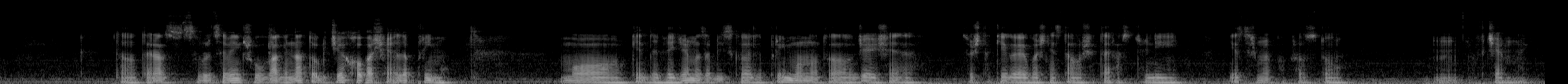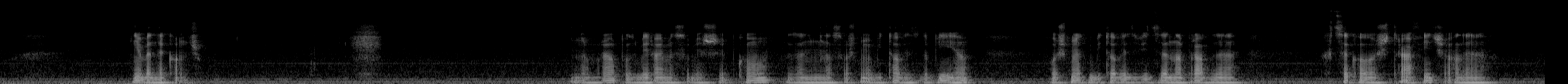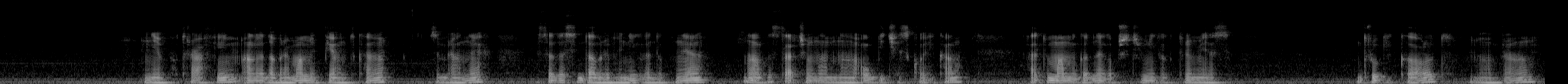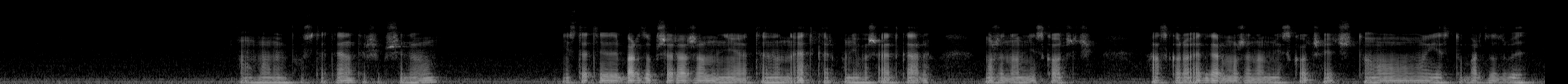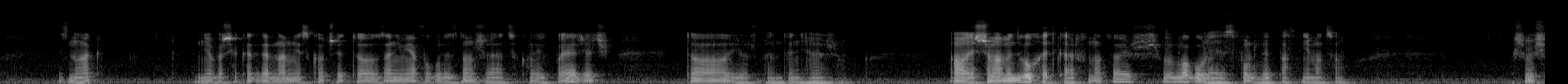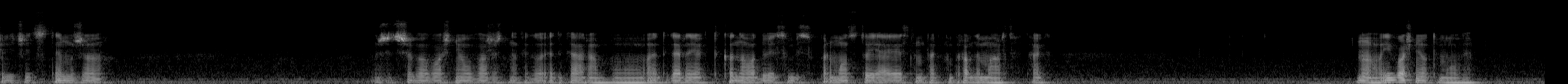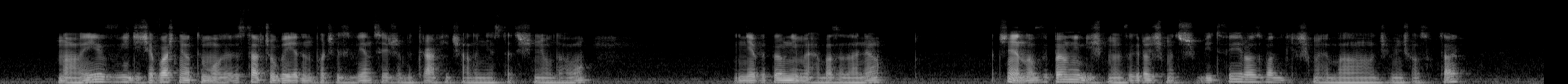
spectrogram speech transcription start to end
to teraz zwrócę większą uwagę na to, gdzie chowa się El Primo. Bo kiedy wejdziemy za blisko El Primo, no to dzieje się coś takiego, jak właśnie stało się teraz, czyli jesteśmy po prostu mm, w ciemnej. Nie będę kończył. Dobra, pozbierajmy sobie szybko, zanim nas 8-bitowiec dobije. 8-bitowiec widzę naprawdę Chcę kogoś trafić, ale nie potrafi. Ale dobra, mamy piątkę zebranych. Jest to dosyć dobry wynik według mnie. No, wystarczył nam na ubicie Squake'a. Ale tu mamy godnego przeciwnika, którym jest drugi gold. Dobra. O, mamy puste ten, to się przyda. Niestety bardzo przeraża mnie ten Edgar, ponieważ Edgar może na mnie skoczyć. A skoro Edgar może na mnie skoczyć, to jest to bardzo zły znak. Ponieważ jak Edgar na mnie skoczy, to zanim ja w ogóle zdążę cokolwiek powiedzieć, to już będę nie żył. O, jeszcze mamy dwóch Edgarów, no to już w ogóle jest full wypad, nie ma co. Musimy się liczyć z tym, że że trzeba właśnie uważać na tego Edgara, bo Edgar jak tylko naładuje sobie supermoc, to ja jestem tak naprawdę martwy, tak? No i właśnie o tym mówię. No i widzicie, właśnie o tym mówię. Wystarczyłby jeden pocisk więcej, żeby trafić, ale niestety się nie udało. Nie wypełnimy chyba zadania. Znaczy nie, no wypełniliśmy. Wygraliśmy 3 bitwy i rozwaliliśmy chyba 9 osób, tak?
